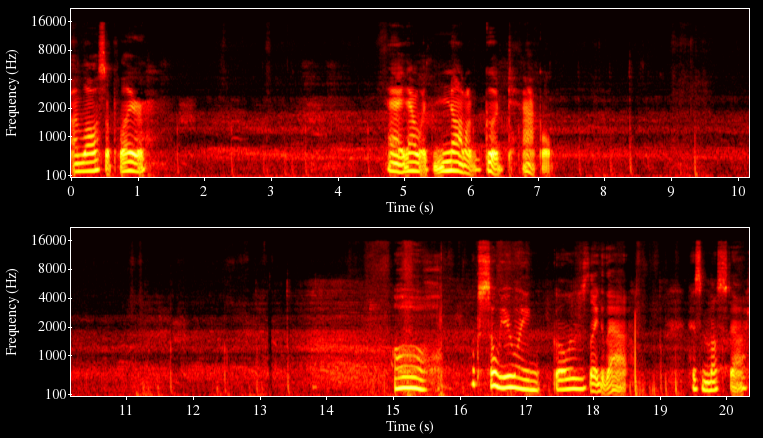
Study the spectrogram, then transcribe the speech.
I lost a player. Hey, that was not a good tackle. Oh, looks so weird when he goes like that. His mustache.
